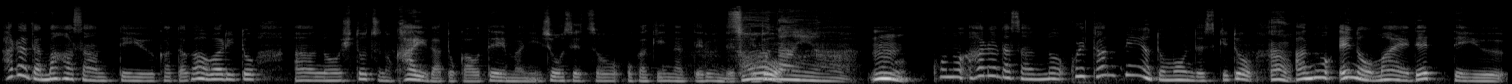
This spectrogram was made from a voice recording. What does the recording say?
原田マハさんっていう方が割とあの一つの絵画とかをテーマに小説をお書きになってるんですそけどうなんや。うん、この原田さんのこれ短編やと思うんですけどうん「あの絵の前で」っていう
